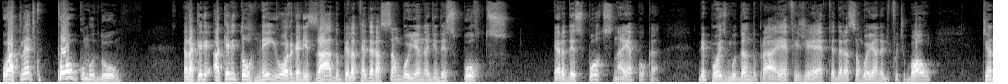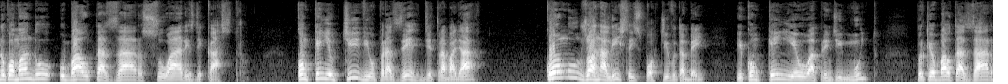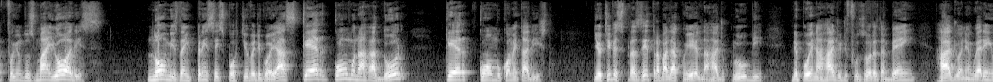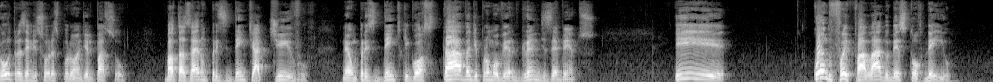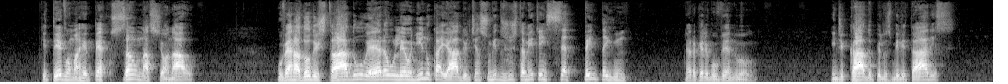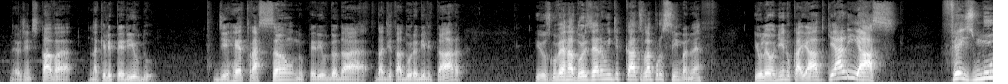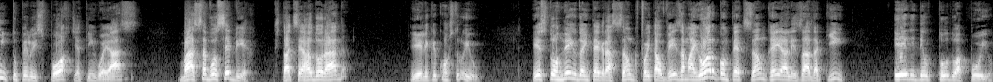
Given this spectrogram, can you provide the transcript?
o Atlético pouco mudou. Era aquele, aquele torneio organizado pela Federação Goiana de Desportos. Era Desportos na época, depois mudando para a FGF, Federação Goiana de Futebol tinha no comando o Baltazar Soares de Castro, com quem eu tive o prazer de trabalhar como jornalista esportivo também, e com quem eu aprendi muito, porque o Baltazar foi um dos maiores nomes da imprensa esportiva de Goiás, quer como narrador, quer como comentarista. E eu tive esse prazer de trabalhar com ele na Rádio Clube, depois na Rádio Difusora também, Rádio Anhanguera e em outras emissoras por onde ele passou. Baltazar era um presidente ativo, né, um presidente que gostava de promover grandes eventos. E quando foi falado desse torneio, que teve uma repercussão nacional, o governador do estado era o Leonino Caiado, ele tinha assumido justamente em 71. Era aquele governo indicado pelos militares. Né? A gente estava naquele período de retração, no período da, da ditadura militar, e os governadores eram indicados lá por cima, não é? E o Leonino Caiado, que aliás fez muito pelo esporte aqui em Goiás, basta você ver. Está de Serra Dourada, e ele que construiu. Esse torneio da integração, que foi talvez a maior competição realizada aqui, ele deu todo o apoio.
